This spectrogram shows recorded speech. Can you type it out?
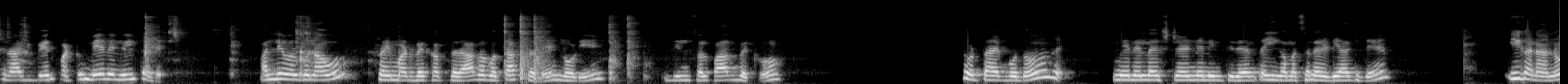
ಚೆನ್ನಾಗಿ ಬೇರ್ಪಟ್ಟು ಮೇಲೆ ನಿಲ್ತದೆ. ಅಲ್ಲಿವರೆಗೂ ನಾವು ಫ್ರೈ ಮಾಡಬೇಕಾಗ್ತದೆ. ಆಗ ಗೊತ್ತಾಗ್ತದೆ, ನೋಡಿ ಇದನ್ನು ಸ್ವಲ್ಪ ಆಗಬೇಕು. ನೋಡ್ತಾ ಇರ್ಬೋದು. ಮೇಲೆಲ್ಲ ಎಷ್ಟು ಎಣ್ಣೆ ನಿಂತಿದೆ ಅಂತ ಈಗ ಮಸಾಲೆ ರೆಡಿ ಆಗಿದೆ. ಈಗ ನಾನು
